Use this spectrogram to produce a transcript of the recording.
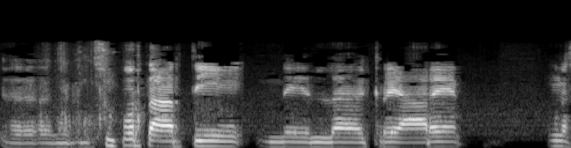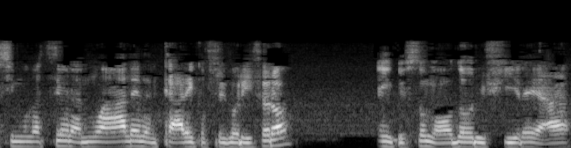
eh, supportarti nel creare una simulazione annuale del carico frigorifero e in questo modo riuscire a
